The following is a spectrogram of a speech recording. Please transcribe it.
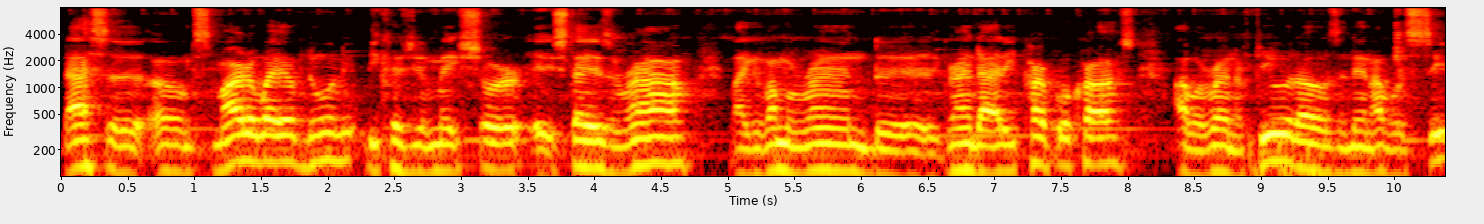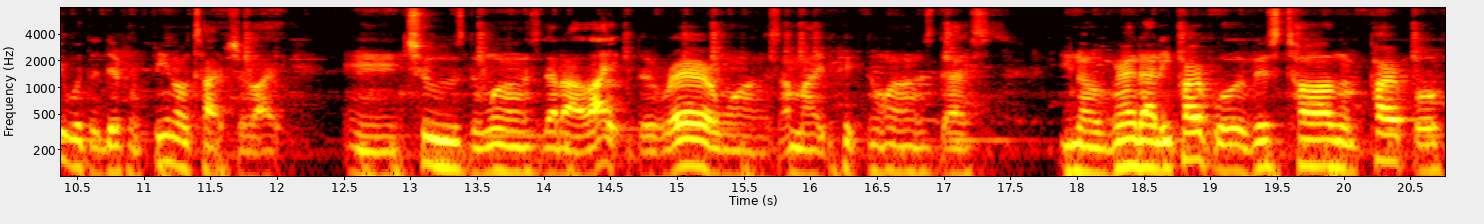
That's a um, smarter way of doing it because you make sure it stays around. Like if I'm gonna run the Granddaddy Purple Cross, I will run a few of those and then I will see what the different phenotypes are like and choose the ones that I like, the rare ones. I might pick the ones that's, you know, Granddaddy Purple. If it's tall and purple,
